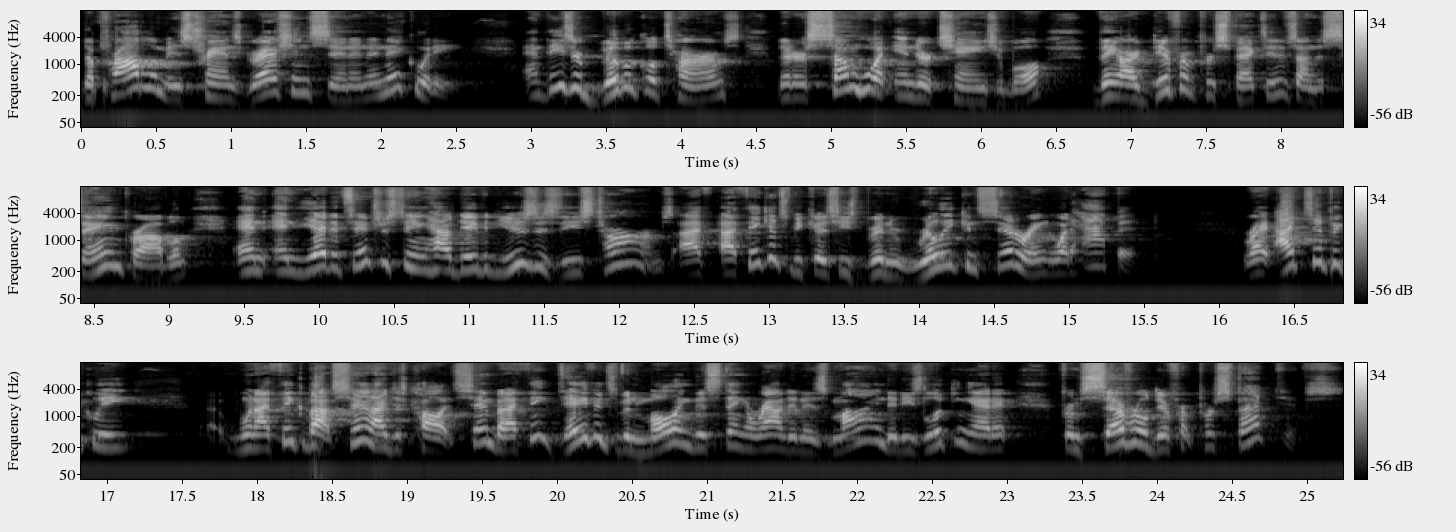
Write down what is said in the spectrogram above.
The problem is transgression, sin, and iniquity. And these are biblical terms that are somewhat interchangeable. They are different perspectives on the same problem. And, and yet it's interesting how David uses these terms. I, I think it's because he's been really considering what happened. Right? I typically when I think about sin, I just call it sin. But I think David's been mulling this thing around in his mind and he's looking at it from several different perspectives.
